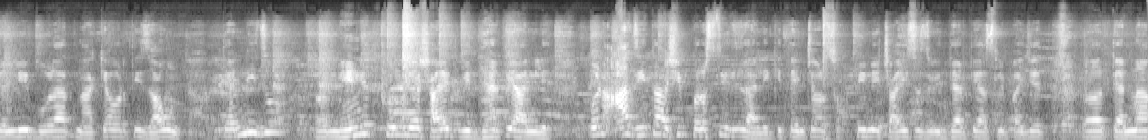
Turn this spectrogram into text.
गल्ली बोळात नाक्यावरती जाऊन त्यांनी जो मेहनत करून या शाळेत विद्यार्थी आणले पण आज इथं अशी परिस्थिती झाली की त्यांच्यावर सक्तीने चाळीसच विद्यार्थी असले पाहिजेत. त्यांना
